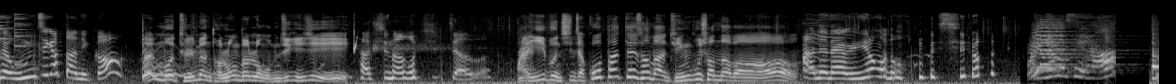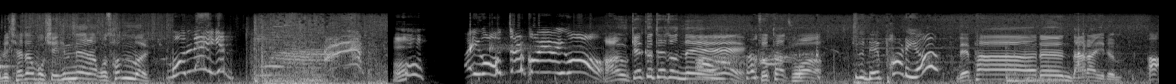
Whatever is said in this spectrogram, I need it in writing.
제가 움직였다니까? 아니 뭐 들면 덜렁덜렁 움직이지. 작신하고 싶지 않아. 아 이분 진짜 꽃밭에서만 딩구셨나봐. 아니, 내가 이런 거 너무 싫어. 우리 최당복 씨 힘내라고 선물. 뭔데, 이게! 어? 아, 이거 어쩔 거예요, 이거! 아유 깨끗해졌네. 좋다 좋아. 이거 내 팔이야? 내 팔은 나라 이름. 아.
